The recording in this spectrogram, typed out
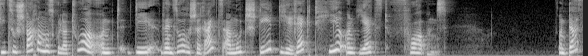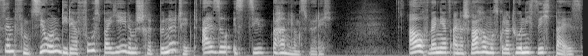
Die zu schwache Muskulatur und die sensorische Reizarmut steht direkt hier und jetzt vor uns. Und das sind Funktionen, die der Fuß bei jedem Schritt benötigt, also ist sie behandlungswürdig. Auch wenn jetzt eine schwache Muskulatur nicht sichtbar ist,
